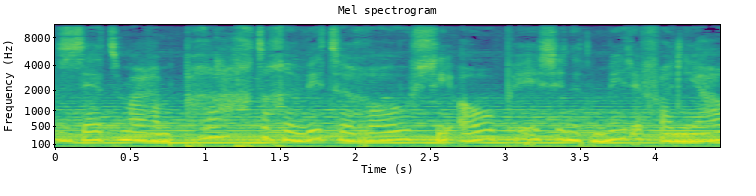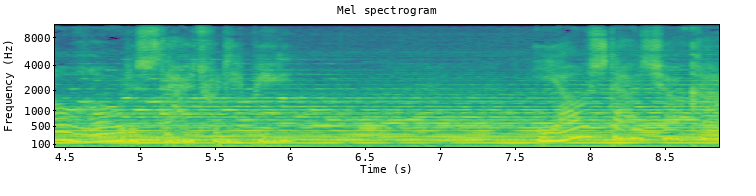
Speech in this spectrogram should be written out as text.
Zet maar een prachtige witte roos die open is in het midden van jouw rode stuitverdieping. Jouw stuitchakra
